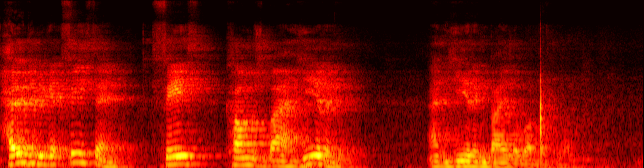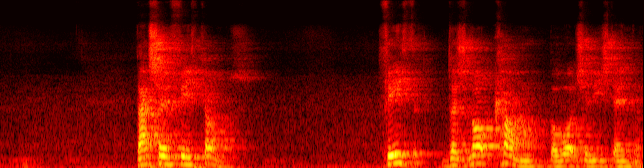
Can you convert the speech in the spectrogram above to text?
how do we get faith in? Faith comes by hearing, and hearing by the word of God. That's how faith comes. Faith does not come by watching EastEnders.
